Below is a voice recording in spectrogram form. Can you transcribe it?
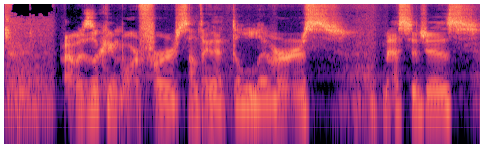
I was looking more for something that delivers messages.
